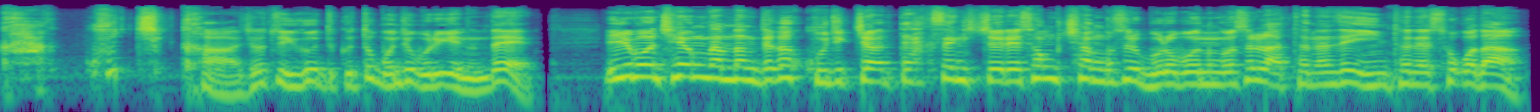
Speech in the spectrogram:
가쿠치카 저도 이거 또 뭔지 모르겠는데 일본 채용 담당자가 구직자한테 학생 시절에 성취한 것을 물어보는 것을 나타내는 인터넷 속어다.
